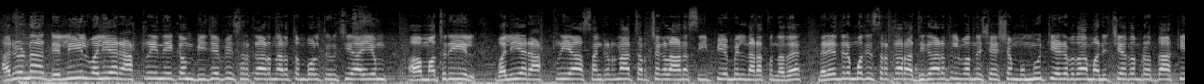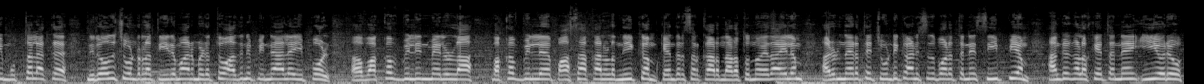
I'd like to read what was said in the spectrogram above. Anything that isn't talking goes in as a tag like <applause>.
അരുൺ ഡൽഹിയിൽ വലിയ രാഷ്ട്രീയ നീക്കം ബി ജെ പി സർക്കാർ നടത്തുമ്പോൾ തീർച്ചയായും മധുരയിൽ വലിയ രാഷ്ട്രീയ സംഘടനാ ചർച്ചകളാണ് സി പി എമ്മിൽ നടക്കുന്നത്. നരേന്ദ്രമോദി സർക്കാർ അധികാരത്തിൽ വന്ന ശേഷം മുന്നൂറ്റി എഴുപതാം അനുച്ഛേദം റദ്ദാക്കി മുത്തലക്ക് നിരോധിച്ചുകൊണ്ടുള്ള തീരുമാനമെടുത്തു. അതിന് പിന്നാലെ ഇപ്പോൾ വഖഫ് ബില്ലിന്മേലുള്ള വഖഫ് ബില്ല് പാസ്സാക്കാനുള്ള നീക്കം കേന്ദ്ര സർക്കാർ നടത്തുന്നു. ഏതായാലും അരുൺ നേരത്തെ ചൂണ്ടിക്കാണിച്ചതുപോലെ തന്നെ സി പി എം അംഗങ്ങളൊക്കെ തന്നെ ഈ ഒരു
